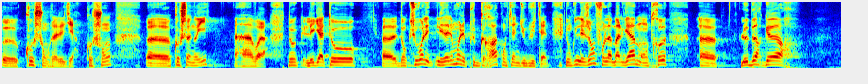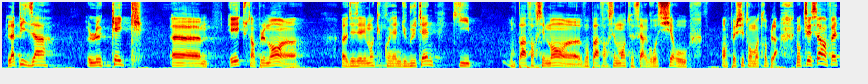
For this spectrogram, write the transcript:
euh, cochon, j'allais dire, cochon, euh, cochonnerie, euh, voilà. Donc les gâteaux, donc souvent les, aliments les plus gras contiennent du gluten. Donc les gens font l'amalgame entre le burger, la pizza, le cake et tout simplement des éléments qui contiennent du gluten qui vont pas forcément, vont pas forcément te faire grossir ou empêcher ton ventre plat. Donc c'est ça en fait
